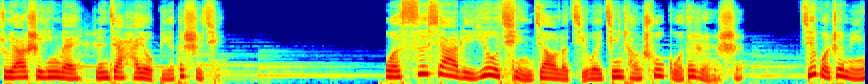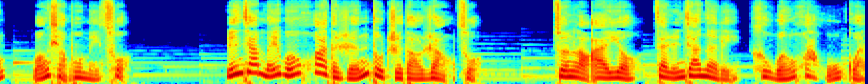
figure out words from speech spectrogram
主要是因为人家还有别的事情。我私下里又请教了几位经常出国的人士，结果证明王小波没错，人家没文化的人都知道让座，尊老爱幼在人家那里和文化无关。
